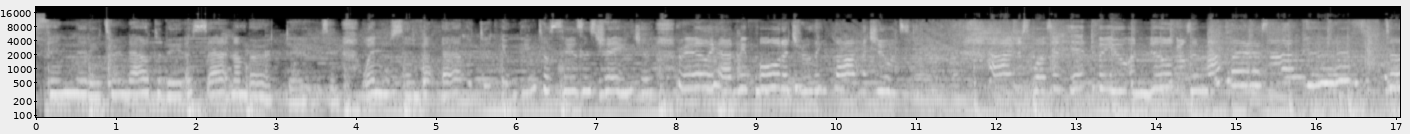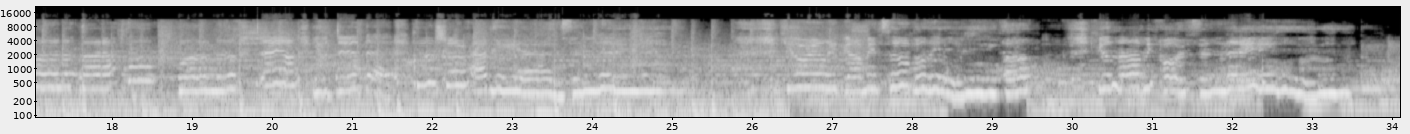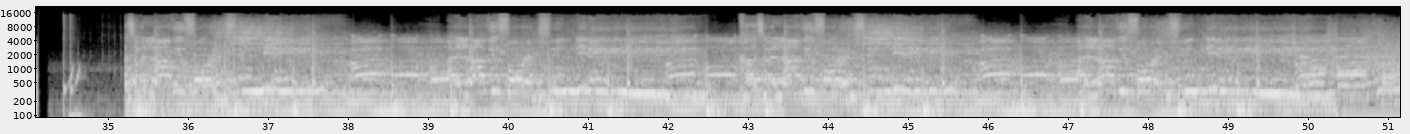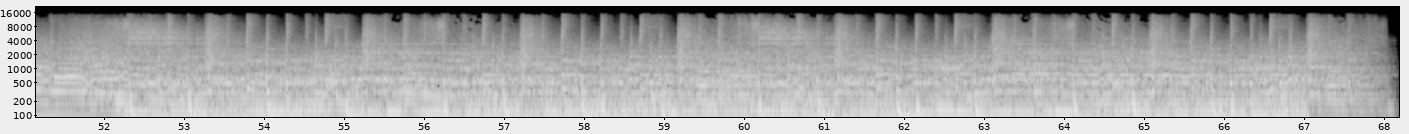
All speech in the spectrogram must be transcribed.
infinity turned out to be a set number of days. And when you said forever, did you mean till seasons change? You really had me fooled. I truly thought that you would stay. Got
